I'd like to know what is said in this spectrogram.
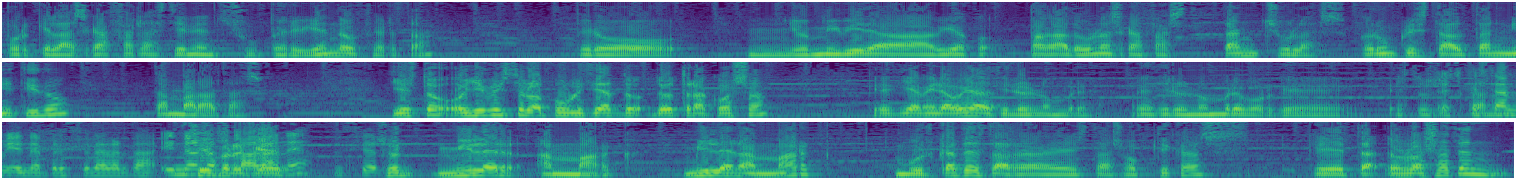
porque las gafas las tienen súper bien de oferta. Pero mm, yo en mi vida había pagado unas gafas tan chulas, con un cristal tan nítido, tan baratas. Y esto, hoy he visto la publicidad de, otra cosa que decía, mira, voy a decir el nombre. Voy a decir el nombre porque estos Es están... están bien de precio, la verdad. Y no Sí, nos pagan, ¿eh? Son Miller and Mark. Miller and Mark, buscad estas, estas ópticas que os las hacen,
